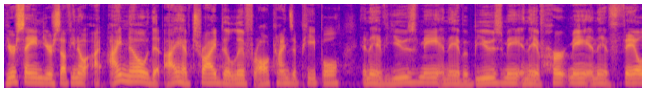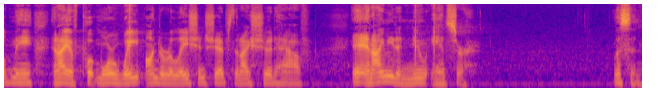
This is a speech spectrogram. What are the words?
you're saying to yourself, you know, I, I know that I have tried to live for all kinds of people, and they have used me, and they have abused me, and they have hurt me, and they have failed me, and I have put more weight onto relationships than I should have, and I need a new answer. Listen,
